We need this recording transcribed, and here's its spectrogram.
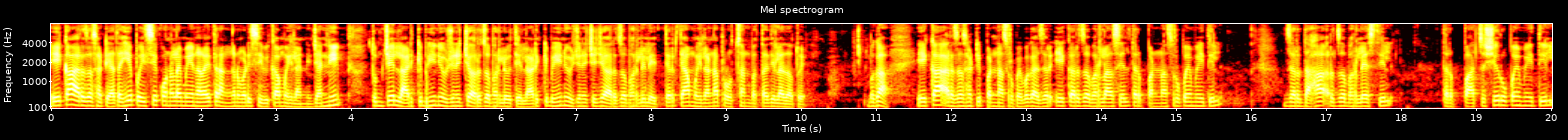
एका अर्जासाठी आता हे पैसे कोणाला मिळणार आहे? तर अंगणवाडी सेविका महिलांनी. ज्यांनी तुमचे लाडकी बहीण योजनेचे अर्ज भरले होते लाडकी बहीण योजनेचे जे अर्ज भरलेले आहेत तर त्या महिलांना प्रोत्साहन भत्ता दिला जातो आहे बघा एका अर्जासाठी पन्नास रुपये. बघा जर एक अर्ज भरला असेल तर पन्नास रुपये मिळतील. जर दहा अर्ज भरले असतील तर पाचशे रुपये मिळतील.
